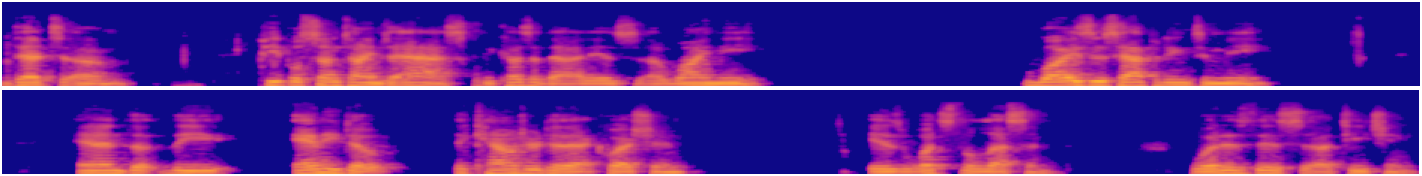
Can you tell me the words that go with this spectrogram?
that um, people sometimes ask because of that is uh, why me? Why is this happening to me? And the, the antidote, the counter to that question is what's the lesson? What is this uh, teaching?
